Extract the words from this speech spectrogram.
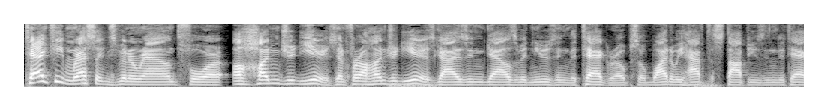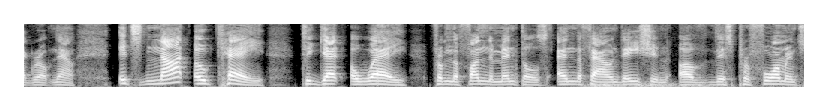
tag team wrestling's been around for a hundred years, and for a hundred years, guys and gals have been using the tag rope. So why do we have to stop using the tag rope now? It's not okay to get away from the fundamentals and the foundation of this performance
